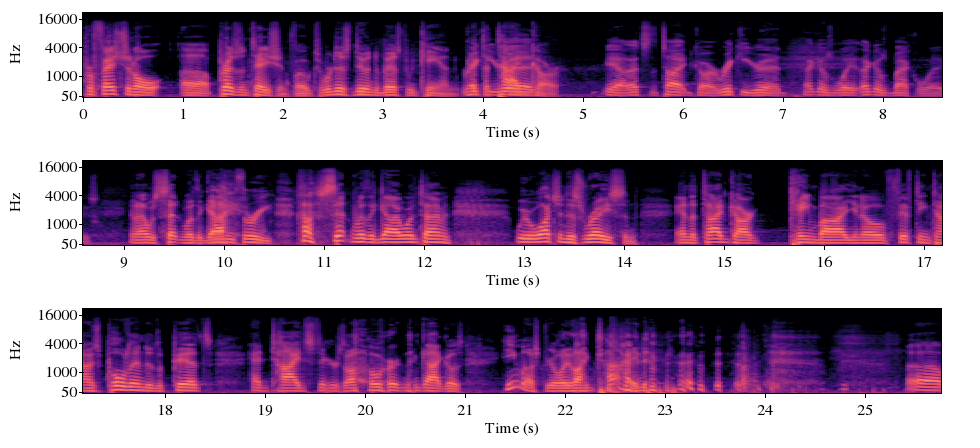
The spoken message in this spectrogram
professional uh, presentation, folks. We're just doing the best we can. We're at the Ricky Tide Rudd. car, Yeah, that's the Tide car. Ricky Rudd. That goes way. That goes back a ways. and I was sitting with a guy. 93. I was sitting with a guy one time, and we were watching this race, and and the Tide car came by, you know, 15 times, pulled into the pits, had Tide stickers all over it, and the guy goes, "He must really like Tide." uh,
